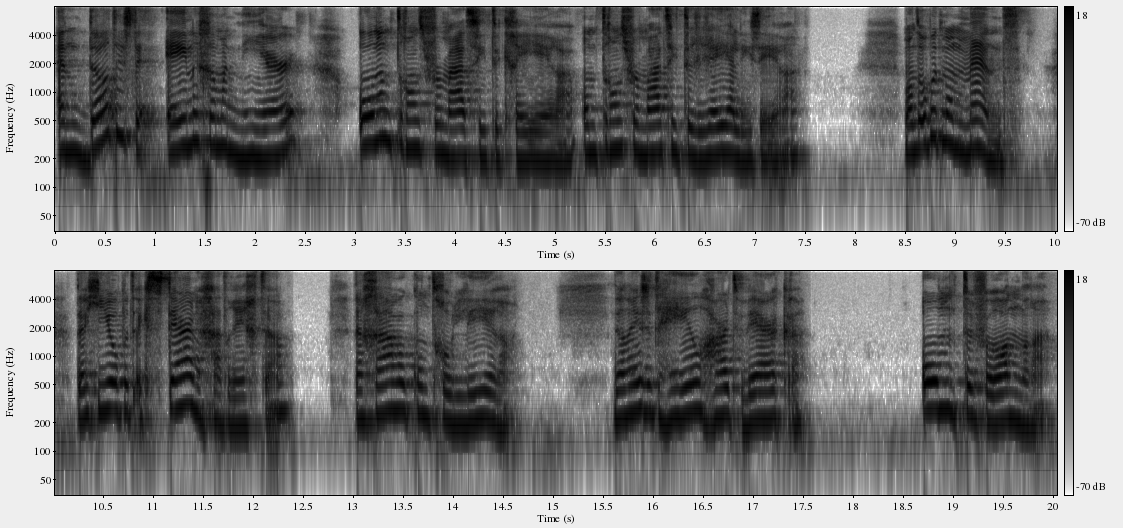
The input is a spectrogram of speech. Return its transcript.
En dat is de enige manier om transformatie te creëren, om transformatie te realiseren. Want op het moment dat je je op het externe gaat richten, dan gaan we controleren. Dan is het heel hard werken om te veranderen.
